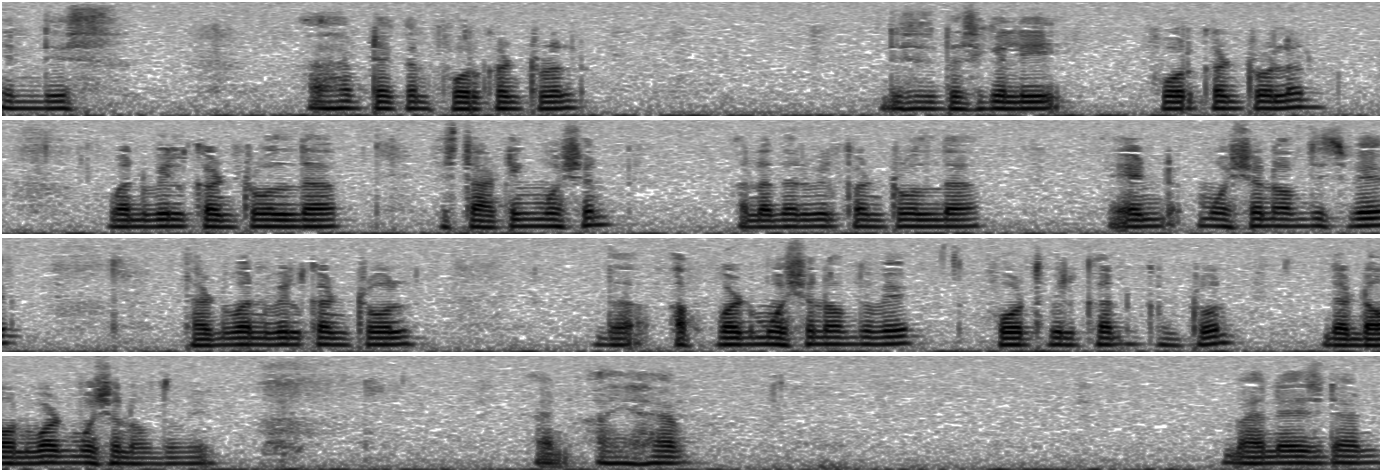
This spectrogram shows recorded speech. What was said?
in this I have taken 4 control this is basically 4 controller. One will control the starting motion. Another will control the end motion of this wave. Third one will control the upward motion of the wave. Fourth will con control the downward motion of the wave. And I have managed and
